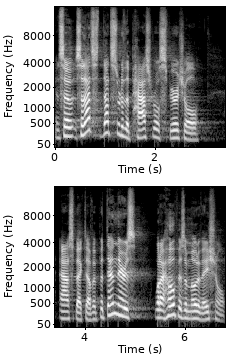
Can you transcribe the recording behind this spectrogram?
And so, so that's, that's sort of the pastoral, spiritual aspect of it. But then there's what I hope is a motivational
